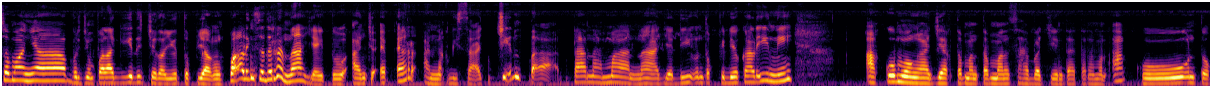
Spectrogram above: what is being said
semuanya. Berjumpa lagi di channel youtube yang paling sederhana Yaitu Anco FR Anak Desa Cinta Tanaman Nah jadi untuk video kali ini Aku mau ngajak teman-teman sahabat cinta tanaman aku Untuk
